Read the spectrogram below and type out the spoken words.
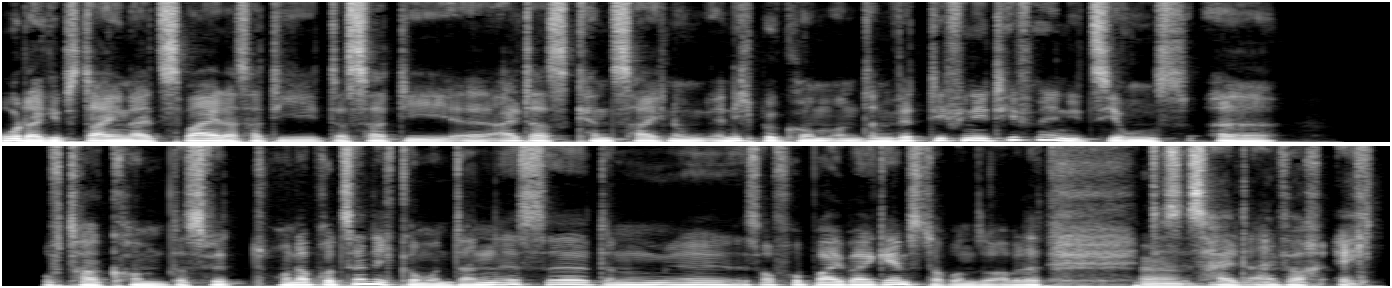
oh, da gibt's Dying Light 2, das hat die, das hat die äh, Alterskennzeichnung nicht bekommen und dann wird definitiv ein Indizierungsauftrag äh, kommen. Das wird hundertprozentig kommen und dann ist, äh, dann äh, ist auch vorbei bei GameStop und so. Aber das, das Ja. ist halt einfach echt,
